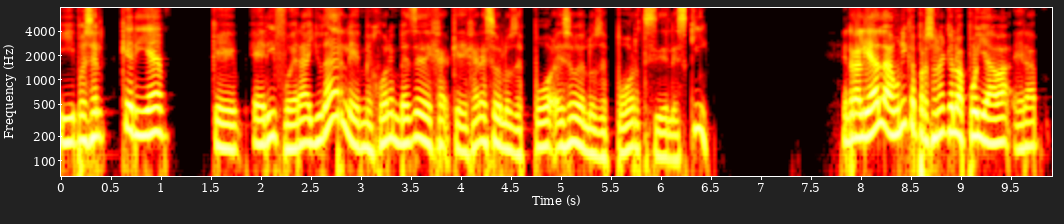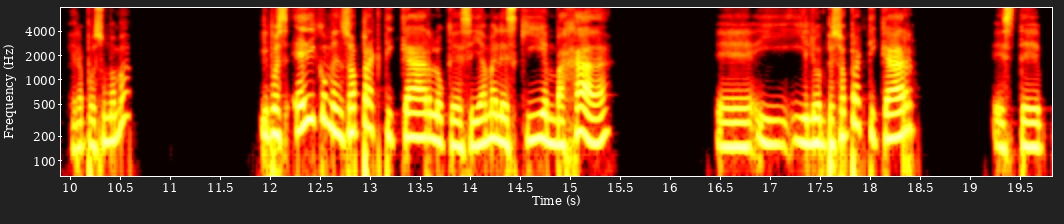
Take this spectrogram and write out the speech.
y pues él quería que Eri fuera a ayudarle, mejor en vez de dejar, que dejar eso de, los de los deportes y del esquí. En realidad la única persona que lo apoyaba era, era pues su mamá. Y pues Eddie comenzó a practicar lo que se llama el esquí en bajada eh, y, lo empezó a practicar este,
